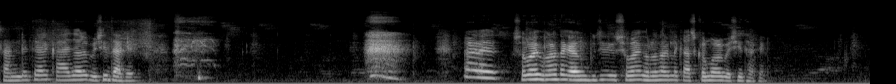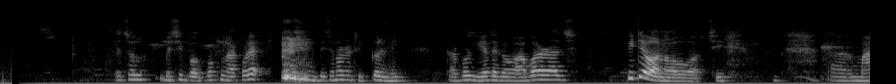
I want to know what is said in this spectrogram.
সানডেতে আর কাজ আরও বেশি থাকে। আরে, সবাই ঘরে থাকে, আমি বুঝি সবাই ঘরে থাকলে কাজকর্ম আরও বেশি থাকে। চলো, বেশি বক বক না করে বিছানাটা ঠিক করে নিই। তারপর গিয়ে দেখো আবার আজ পিঠে বানাবো ভাবছি। মা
